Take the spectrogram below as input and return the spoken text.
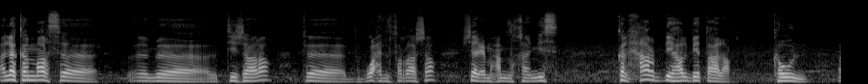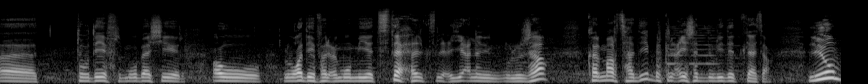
أنا كنمارس آه، التجارة في بواحد الفراشة في شارع محمد الخامس. كنحارب بها البطالة. كون آه، التوظيف المباشر أو الوظيفة العمومية تستحل عليا أنني نولجها. كنمارس هذه باش كنعيش هاد الوليدات الثلاثة. اليوم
